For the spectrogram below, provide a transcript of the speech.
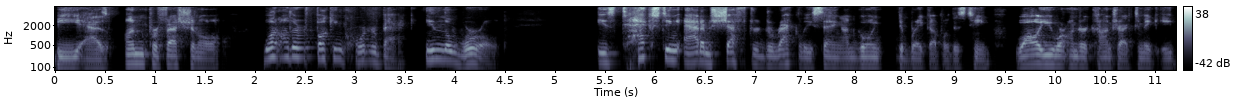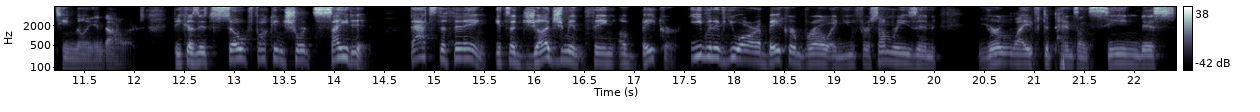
be as unprofessional. What other fucking quarterback in the world is texting Adam Schefter directly saying, I'm going to break up with his team while you are under contract to make $18 million? Because it's so fucking short sighted. That's the thing. It's a judgment thing of Baker. Even if you are a Baker bro and you, for some reason, your life depends on seeing this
